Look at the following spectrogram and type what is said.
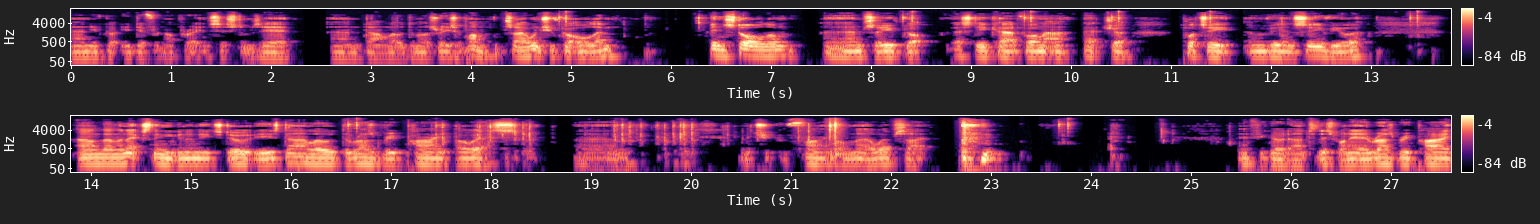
And you've got your different operating systems here and download the most recent one. So once you've got all them, install them. Um, so you've got SD card formatter, Etcher, PuTTY and VNC Viewer. And then the next thing you're going to need to do is download the Raspberry Pi OS, um, which you can find on their website. if you go down to this one here, Raspberry Pi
